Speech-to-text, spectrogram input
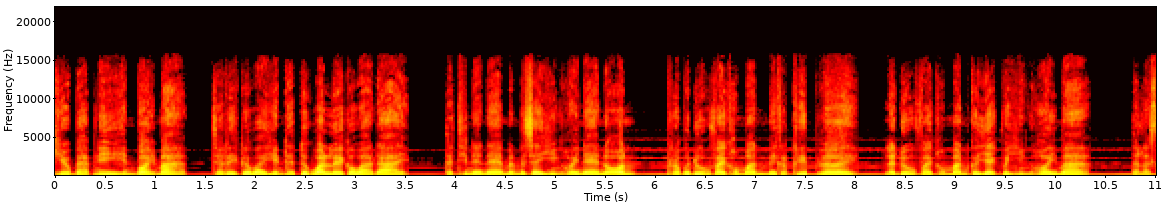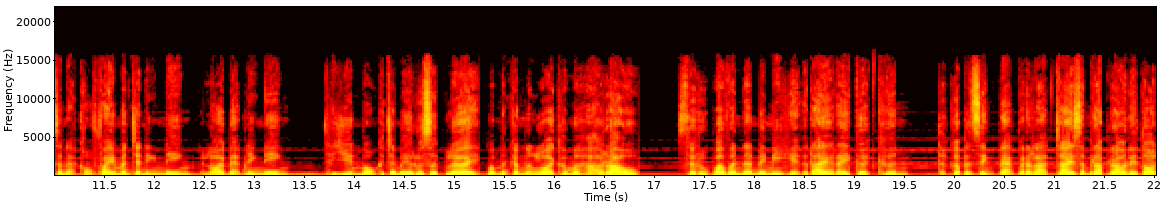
ขียวๆแบบนี้เห็นบ่อยมาก จะเรียกได้ว่าเห็นแทบทุกวันเลยก็ว่าได้ แต่ที่แน่ ๆ มันไม่ใช่หิ่งห้อยแน่นอน เพราะว่าดวงไฟของมันไม่กระพริบเลย และดวงไฟของมันก็ใหญ่กว่าหิ่งห้อยมาก แต่ลักษณะของไฟมันจะนิ่งๆลอยแบบนิ่งๆ ถ้ายืนมองก็จะไม่รู้สึกเลย ว่ามันกำลังลอยเข้ามาหาเรา สรุปว่าวันนั้นไม่มีเหตุร้ายอะไรเกิดขึ้น แต่ก็เป็นสิ่งแปลกประหลาดใจสำหรับเราในตอน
